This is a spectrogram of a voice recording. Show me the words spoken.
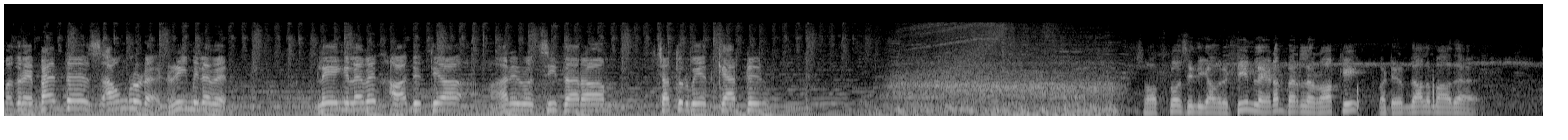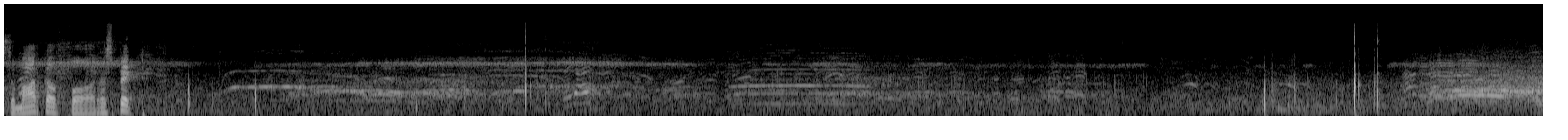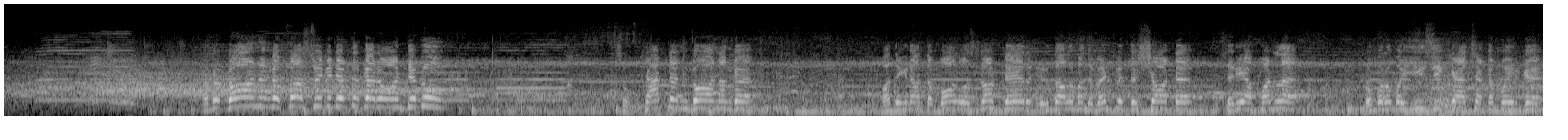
மதுரை பேந்தர்ஸ் அவங்களோட dream eleven playing eleven Aditya Anirudh Sitaram Chaturved captain so of course இன்னைக்கு அவர் டீம்ல இடம் பெறல ராக்கி பட் இருந்தாலும் அதை இட்ஸ் மார்க் ஆஃப் ரெஸ்பெக்ட் அங்க கான் அங்க ஃபர்ஸ்ட் விக்கெட் எடுத்திருக்காரு on debut so captain gone அங்க. பாத்தீங்கன்னா அந்த பால் வாஸ் நாட் தேர் இருந்தாலும் அந்த வெண்ட் வித் ஷாட் சரியா பண்ணல ரொம்ப ரொம்ப ஈஸி கேட்ச் அங்க போயிருக்கு.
